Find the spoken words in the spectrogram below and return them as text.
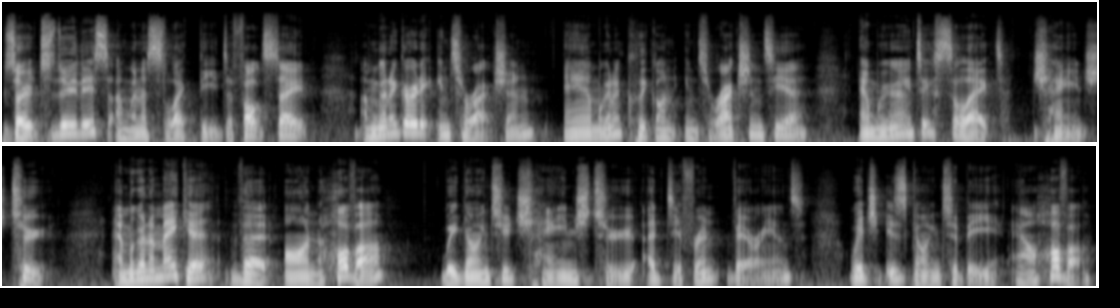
So to do this, I'm gonna select the default state. I'm gonna go to interaction and we're gonna click on interactions here and we're going to select change to. And we're going to make it that on hover, we're going to change to a different variant, which is going to be our hover.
